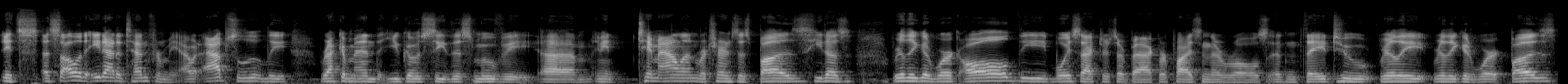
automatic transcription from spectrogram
it's a solid 8 out of 10 for me. I would absolutely recommend that you go see this movie. Um, I mean, Tim Allen returns as Buzz. He does really good work. All the voice actors are back reprising their roles, and they do really, really good work. Buzz,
